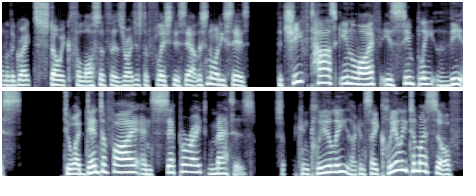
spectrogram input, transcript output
one of the great Stoic philosophers, right? Just to flesh this out. Listen to what he says. The chief task in life is simply this to identify and separate matters so I can clearly, I can say clearly to myself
